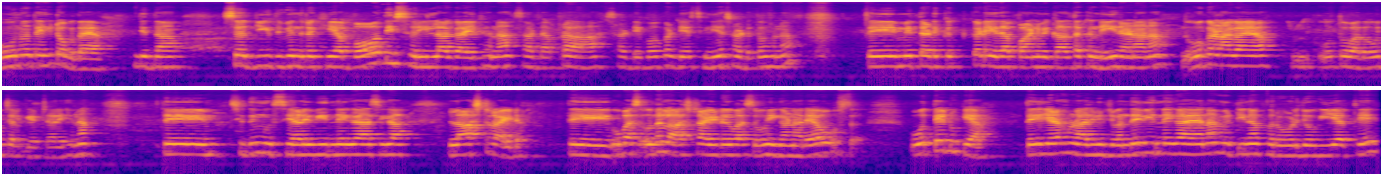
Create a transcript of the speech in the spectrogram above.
ਉਹ ਉਹਨਾਂ ਤੇ ਹੀ ਟੁਕਦਾ ਆ। ਜਿੱਦਾਂ ਸਰਜੀਤ ਬਿੰਦ ਰਖੀਆ ਬਹੁਤ ਹੀ ਸਰੀਲਾ ਗਾਇਕ ਹੈ ਨਾ ਸਾਡਾ ਭਰਾ, ਸਾਡੇ ਬਹੁਤ ਵੱਡੇ ਸੀਨੀਅਰ ਸਾਡੇ ਤੋਂ ਹਨਾ। ਤੇ ਮਿੱਤੜ ਘੜੇ ਦਾ ਪਾਣੀ ਵੀ ਕੱਲ ਤੱਕ ਨਹੀਂ ਰਹਿਣਾ ਨਾ, ਉਹ ਗਾਣਾ ਗਾਇਆ, ਉਹ ਤੋਂ ਬਾਅਦ ਉਹ ਚਲ ਗਏ ਵਿਚਾਰੇ ਹਨਾ। ਤੇ ਸਿੱਧੂ ਮੂਸੇ ਵਾਲੇ ਵੀਰ ਨੇ ਗਾਇਆ ਸੀਗਾ ਲਾਸਟ ਰਾਈਡ ਤੇ ਉਹ ਬਸ ਉਹਦਾ ਲਾਸਟ ਰਾਈਡ ਬਸ ਉਹੀ ਗਾਣਾ ਰਿਹਾ ਉਸ ਉਹ ਤੇ ਟੁਕਿਆ। ਤੇ ਜਿਹੜਾ ਹੁਣ ਰਾਜਵੀਰ ਜਵੰਦੇ ਵੀਰ ਨੇ ਗਾਇਆ ਨਾ, ਮਿੱਟੀ ਨਾਲ ਫਰੋਲ ਜੋਗੀ ਆ ਇੱਥੇ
